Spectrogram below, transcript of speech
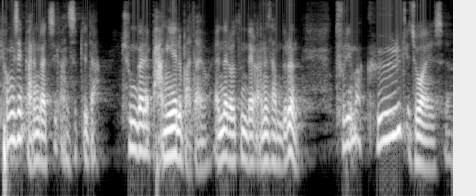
평생 가는 것 같지가 않습니다. 중간에 방해를 받아요. 옛날에 어떤 내가 아는 사람들은 둘이 막 그렇게 좋아했어요.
